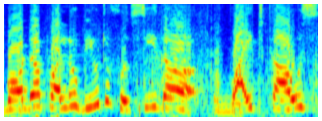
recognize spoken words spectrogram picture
border pallu beautiful. See the white cows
